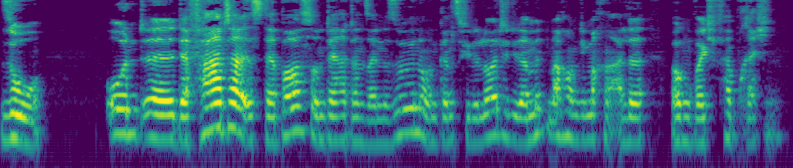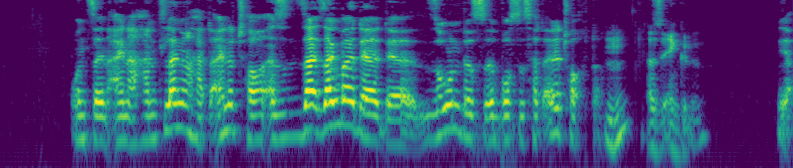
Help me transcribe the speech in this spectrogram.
So. Und äh, der Vater ist der Boss und der hat dann seine Söhne und ganz viele Leute, die da mitmachen und die machen alle irgendwelche Verbrechen. Und sein einer Handlanger hat eine Tochter, also sa sagen wir, der, der Sohn des äh, Bosses hat eine Tochter. Mhm. Also Enkelin. Ja.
